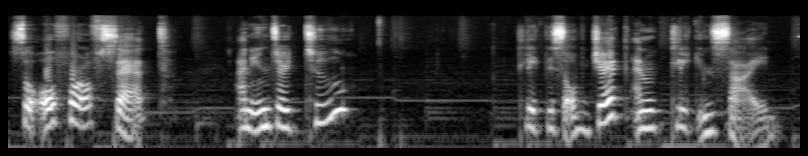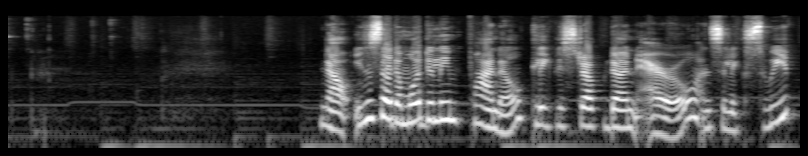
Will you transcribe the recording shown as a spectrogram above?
So O for offset and enter 2. Click this object and click inside. Now inside the modeling panel, click this drop down arrow and select sweep.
